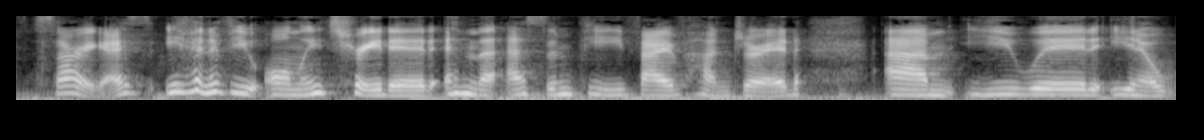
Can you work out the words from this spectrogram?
sorry guys, even if you only traded in the S&P 500, um, you would, you know,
